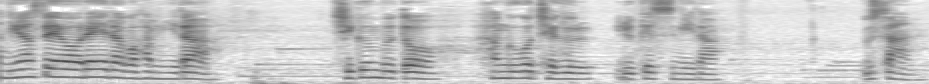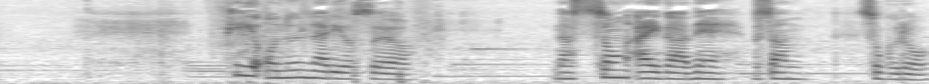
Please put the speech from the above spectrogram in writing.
안녕하세요. 레이라고 합니다. 지금부터 한국어 책을 읽겠습니다. 우산. 비 오는 날이었어요. 낯선 아이가 내 우산 속으로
